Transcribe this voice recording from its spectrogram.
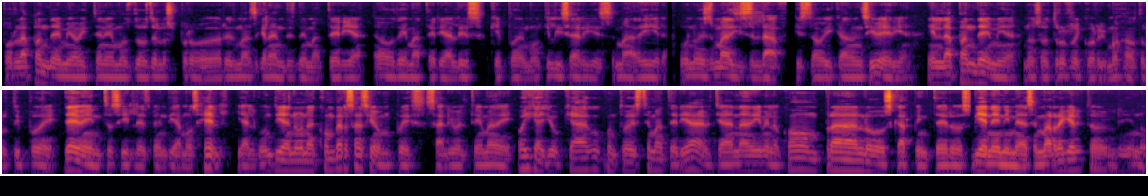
por la pandemia hoy tenemos dos de los proveedores más grandes de materia o de materiales que podemos utilizar y es madera. Uno es Madislav, que está ubicado en Siberia. En la pandemia nosotros recorrimos a otro tipo de, de eventos y les vendíamos gel. Y algún día en una conversación pues salió el tema de, oiga, ¿yo qué hago con todo este material? Ya nadie me lo compra, los carpinteros vienen y me hacen más reguerito. No,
